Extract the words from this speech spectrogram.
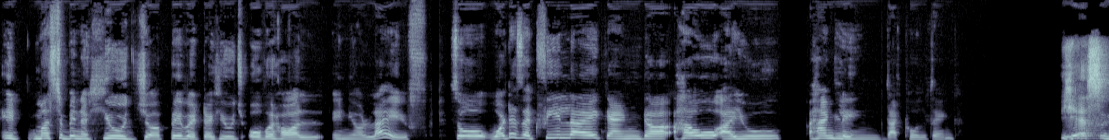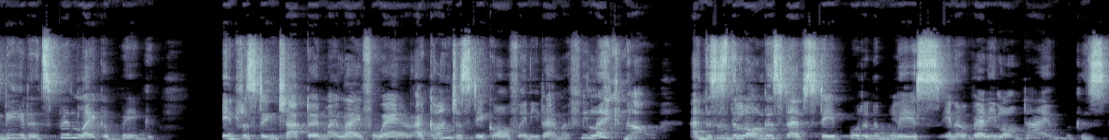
It must have been a huge uh, pivot, a huge overhaul in your life. So, what does it feel like, and uh, how are you handling that whole thing? Yes, indeed. It's been like a big interesting chapter in my life where I can't just take off anytime I feel like now. And this is the longest I've stayed put in a place in a very long time because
